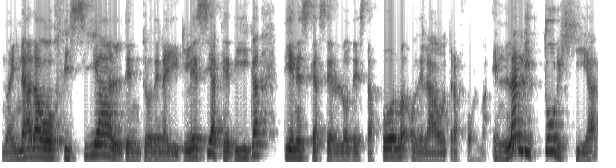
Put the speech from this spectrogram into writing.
no hay nada oficial dentro de la iglesia que diga tienes que hacerlo de esta forma o de la otra forma. En la liturgia,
